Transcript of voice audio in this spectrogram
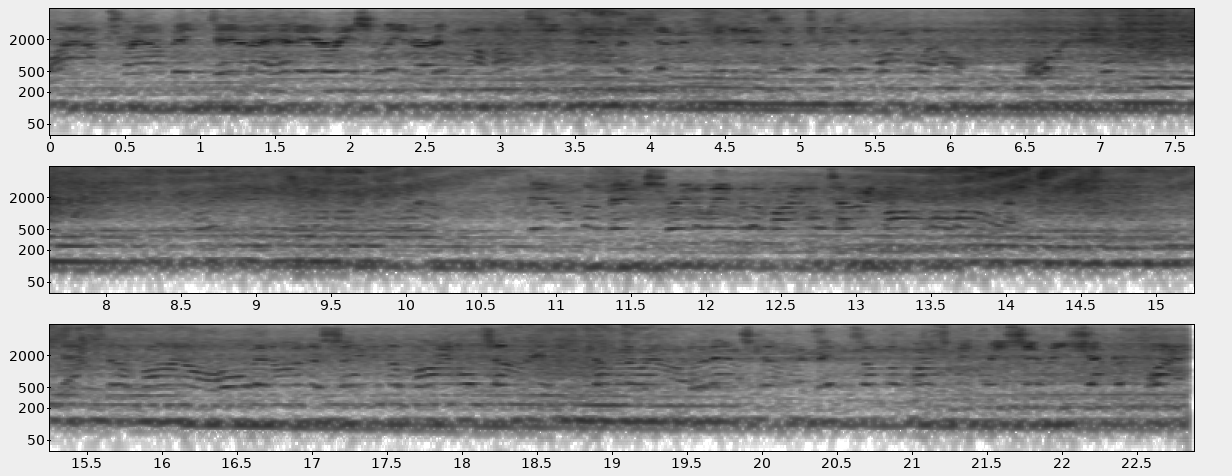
Lab traffic dead ahead of your race leader in the hot seat now to 17. That's of Tristan Conwell. Down the straight away for the final time all alone. Estefano holding on to second the final time. Coming around the the Series. Jesse front.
